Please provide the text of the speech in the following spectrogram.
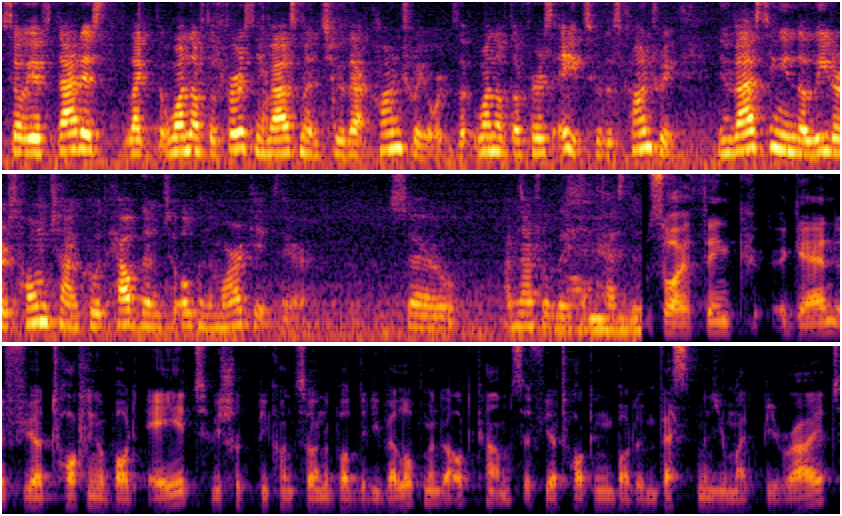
So if that is like one of the first investment to that country, or the, one of the first aid to this country, investing in the leader's hometown could help them to open the market there. So I'm not sure they can test it. So I think, again, if we are talking about aid, we should be concerned about the development outcomes. If we are talking about investment, you might be right.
